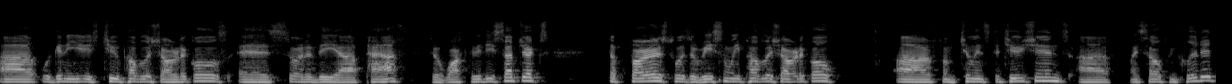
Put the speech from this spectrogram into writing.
Uh, we're going to use two published articles as sort of the uh, path to walk through these subjects. The first was a recently published article uh, from two institutions, uh, myself included,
